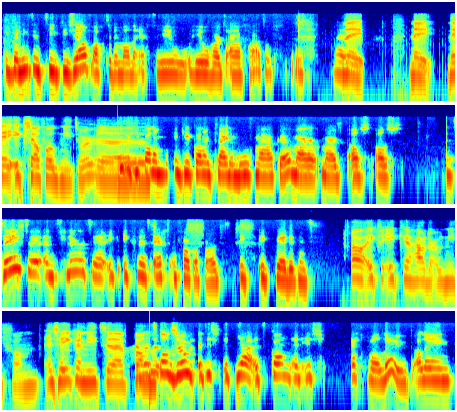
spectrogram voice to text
ik ben niet een type die zelf achter de mannen echt heel, heel hard aangaat. Of, of- nee. nee, nee, nee, ik zelf ook niet hoor. Eh, Tuurlijk, je kan, een, je kan een kleine move maken, maar, maar als, als daten en flirten, ik, ik vind het echt een vak apart. Ik, ik weet het niet. oh, ik, ik eh, hou er ook niet van. En zeker niet eh, En van het, kan zo, het, is, het, ja, het kan en is echt wel leuk. Alleen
